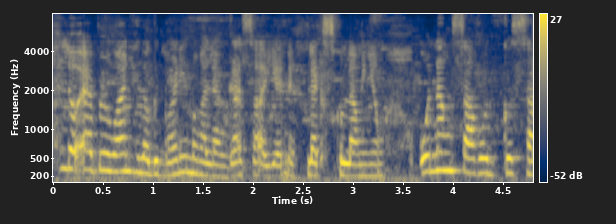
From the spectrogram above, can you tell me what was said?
Hello everyone! Hello, good morning mga langga. So ayan, i-flex ko lang yung unang sahod ko sa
